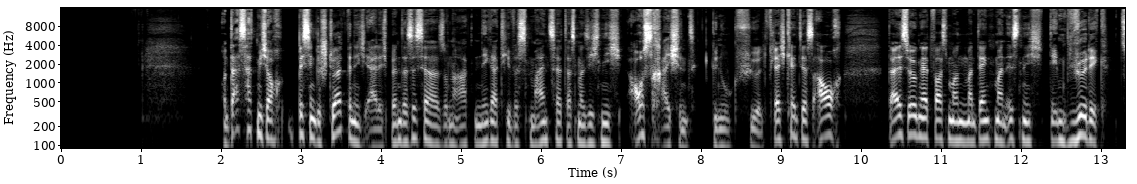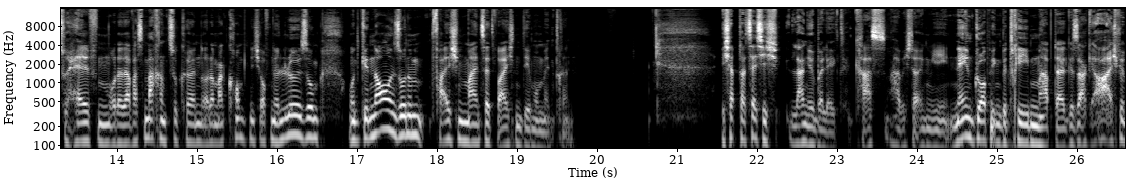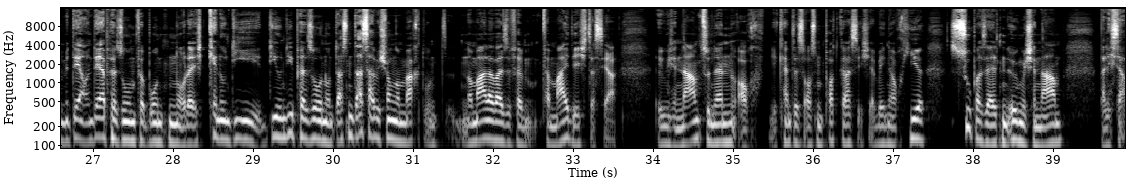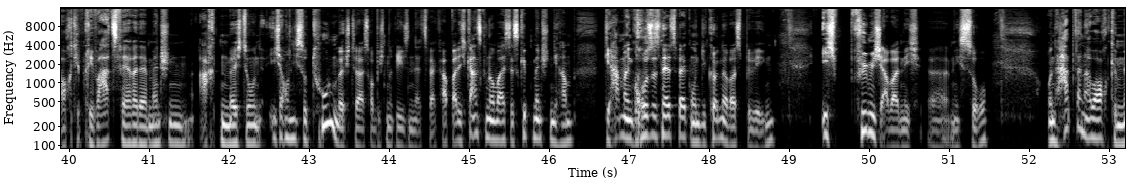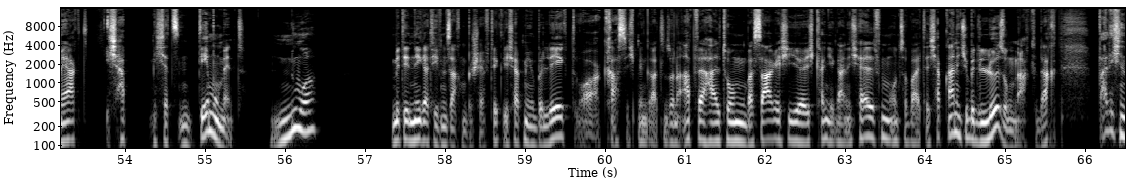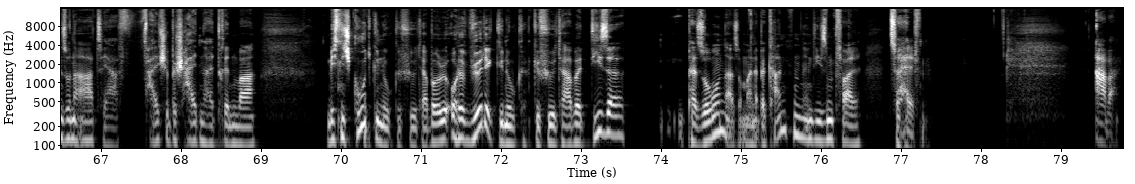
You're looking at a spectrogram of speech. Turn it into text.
Und das hat mich auch ein bisschen gestört, wenn ich ehrlich bin. Das ist ja so eine Art negatives Mindset, dass man sich nicht ausreichend genug fühlt. Vielleicht kennt ihr es auch. Da ist irgendetwas, man, man denkt, man ist nicht dem würdig zu helfen oder da was machen zu können oder man kommt nicht auf eine Lösung. Und genau in so einem falschen Mindset war ich in dem Moment drin. Ich habe tatsächlich lange überlegt, krass, habe ich da irgendwie Name-Dropping betrieben, habe da gesagt, ja, ich bin mit der und der Person verbunden oder ich kenne die, die und die Person und das und das habe ich schon gemacht und normalerweise vermeide ich das ja, irgendwelche Namen zu nennen. Auch, ihr kennt es aus dem Podcast, ich erwähne auch hier super selten irgendwelche Namen, weil ich da auch die Privatsphäre der Menschen achten möchte und ich auch nicht so tun möchte, als ob ich ein Riesennetzwerk habe, weil ich ganz genau weiß, es gibt Menschen, die haben, die haben ein großes Netzwerk und die können da was bewegen. Ich fühle mich aber nicht, äh, nicht so und habe dann aber auch gemerkt, ich habe mich jetzt in dem Moment nur mit den negativen Sachen beschäftigt. Ich habe mir überlegt, oh krass, ich bin gerade in so einer Abwehrhaltung, was sage ich hier, ich kann hier gar nicht helfen und so weiter. Ich habe gar nicht über die Lösung nachgedacht, weil ich in so einer Art ja falsche Bescheidenheit drin war, mich nicht gut genug gefühlt habe oder würdig genug gefühlt habe, dieser Person, also meiner Bekannten in diesem Fall, zu helfen. Aber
